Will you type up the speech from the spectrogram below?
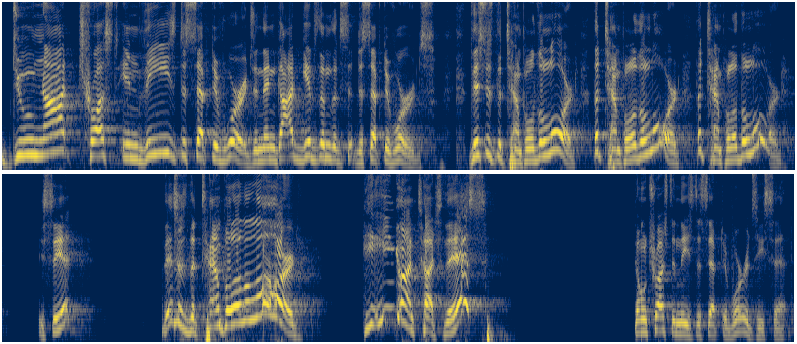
Do not trust in these deceptive words. And then God gives them the deceptive words. This is the temple of the Lord, the temple of the Lord, the temple of the Lord. You see it? This is the temple of the Lord. He ain't gonna touch this. Don't trust in these deceptive words, he said.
